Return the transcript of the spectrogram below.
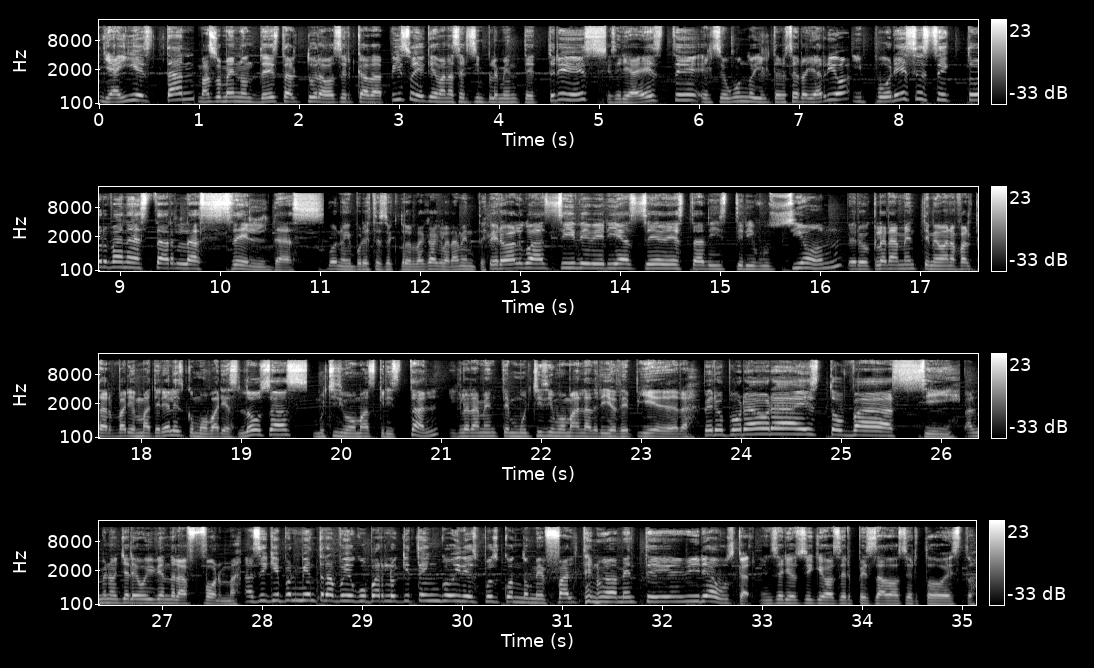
Y ahí están, más o menos de esta altura va a ser cada piso, ya que van a ser simplemente tres, que sería este, el segundo y el tercero ahí arriba. Y por ese sector van a estar las celdas. Bueno, y por este sector de acá, claramente. Pero algo así debería ser esta distribución. Pero claramente me van a faltar varios materiales, como varias losas, muchísimo más cristal y claramente muchísimo más ladrillos de piedra. Pero por ahora esto va así. Al menos ya le voy viendo la forma. Así que por mientras voy a ocupar lo que tengo y después cuando me falte nuevamente iré a buscar. En serio sí que va a ser pesado hacer todo esto.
